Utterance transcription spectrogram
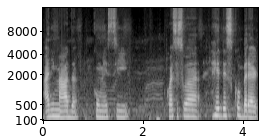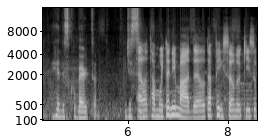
animada com esse com essa sua redescober, redescoberta de si. Ela tá muito animada. Ela tá pensando que isso.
